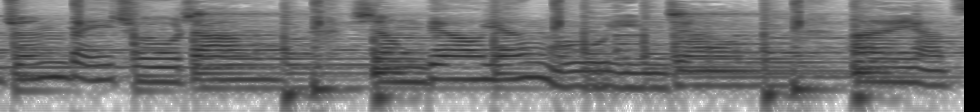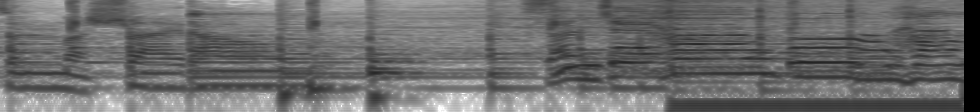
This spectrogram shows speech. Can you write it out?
准备出招，想表演无影脚，哎呀怎么摔倒？三姐好不好？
